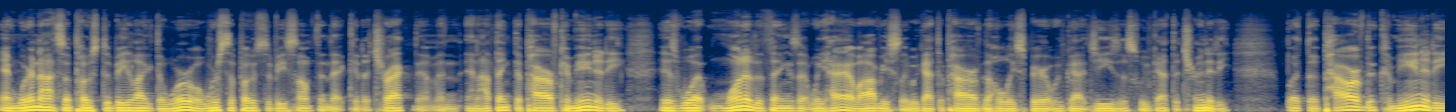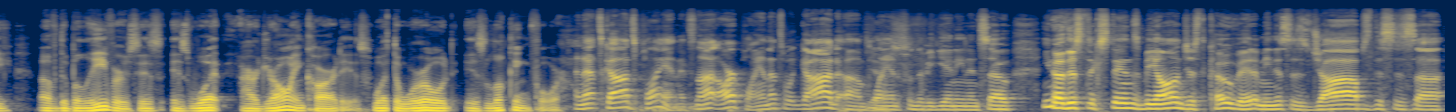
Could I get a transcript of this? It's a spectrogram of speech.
and we're not supposed to be like the world. We're supposed to be something that could attract them, and and I think the power of community is what one of the things that we have. Obviously, we got the power of the Holy Spirit. We've got Jesus. We've got the Trinity but the power of the community of the believers is is what our drawing card is, what the world is looking for. And that's God's plan. It's not our plan. That's what God um, planned yes. from the beginning. And so, you know, this extends beyond just COVID. I mean, this is jobs. This is uh,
